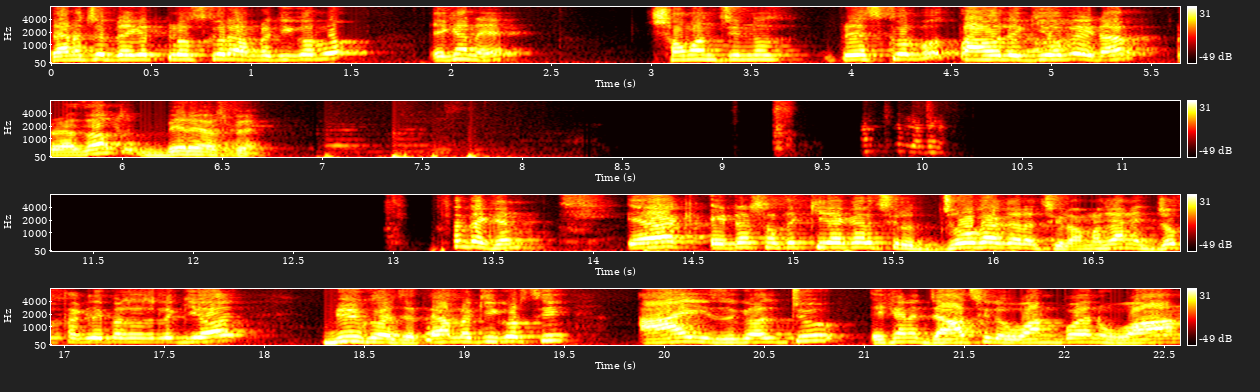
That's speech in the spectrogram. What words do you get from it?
দেন হচ্ছে ব্র্যাকেট ক্লোজ করে আমরা কি করব? এখানে সমান চিহ্ন প্রেস করব, তাহলে কি হবে? এটার রেজাল্ট বেড়ে আসবে। দেখেন, এক, এটার সাথে কি আকারে ছিল? যোগ আকারে ছিল। আমরা জানি যোগ থাকলে পাশে আসলে কি হয়? বিয়োগ হয়ে যায়। তাই আমরা কি করছি? আই ইজ ইকুয়াল টু এখানে যা ছিল one point one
